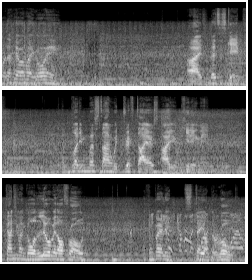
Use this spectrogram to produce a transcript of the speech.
Where the hell am I going? Alright, let's escape. In a bloody Mustang with drift tires, are you kidding me? Can't even go a little bit off-road. I can barely Guys, cover my stay on the for a little road. while.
